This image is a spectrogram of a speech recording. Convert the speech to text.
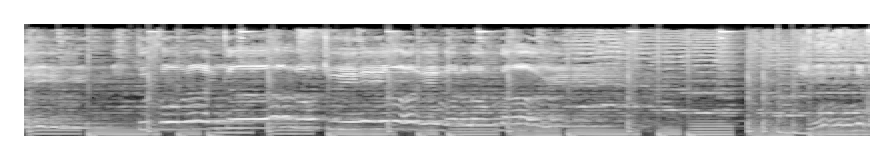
လေးသူကိုယ်တိုင်ကလို့ကြွေရတဲ့ငါနှလုံးသားတွေရင်နဲ့မ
